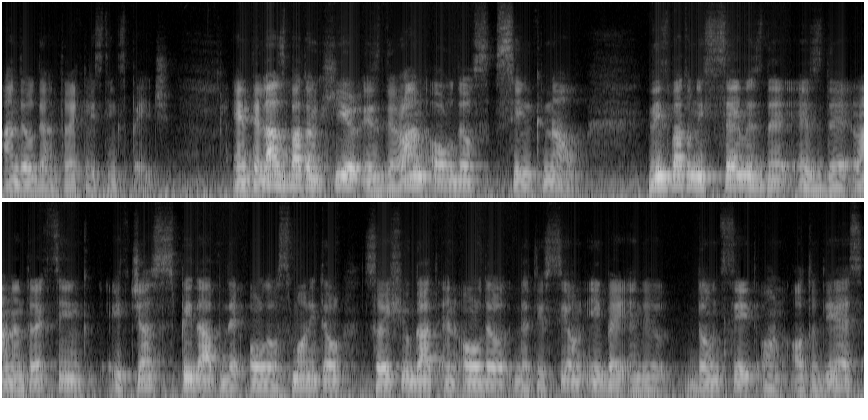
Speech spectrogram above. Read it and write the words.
under the untracked listings page. And the last button here is the run orders sync now. This button is same as the as the run untracked sync. It just speed up the orders monitor. So if you got an order that you see on eBay and you don't see it on AutoDS,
